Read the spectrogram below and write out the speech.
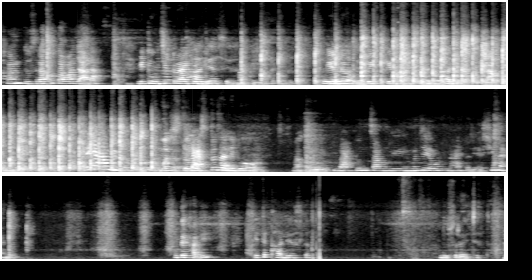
कारण दुसरा तो तवा जाडा मी तुमची ट्राय केली. भाकरी केलं पीठ केलं लाटून द्यायचं ते आम्ही पण व्यवस्थित मस्त लाट- मस्त झाली पण भाकरी लाटून चांगली म्हणजे एवढं नाही तरी अशी नाही. कुठे खाली? इथे खाली असलं दुसऱ्या ह्याच्यात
